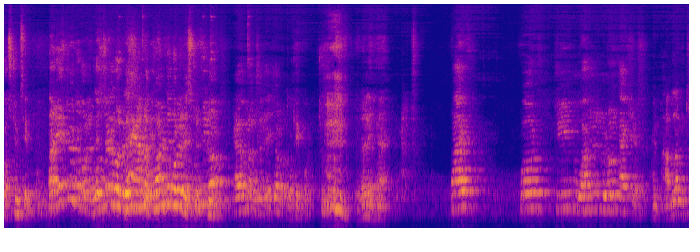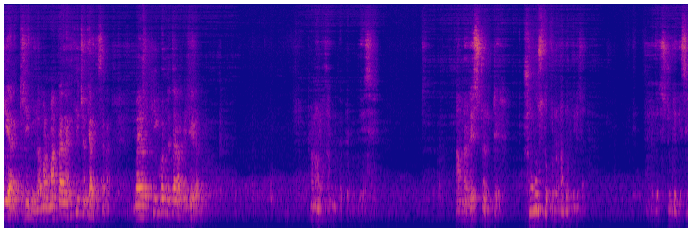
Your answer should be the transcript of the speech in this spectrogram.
কস্টিউম সেল হ্যাঁ আমরা পয়েন্টে রেস্টুরেন্ট হ্যাঁ. আমি ভাবলাম কি আর কি দিল আমার মাথা না কিছু খেলতেছে না। ভাই কি করতে চান আপনি সেটা আমরা রেস্টুরেন্টের সমস্ত ঘটনা বলে যাব রেস্টুরেন্টে গেছি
